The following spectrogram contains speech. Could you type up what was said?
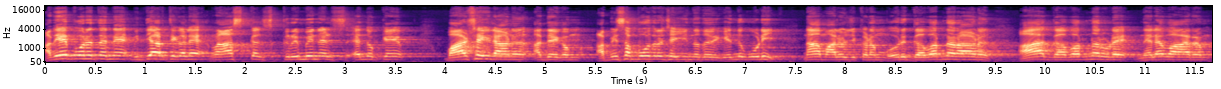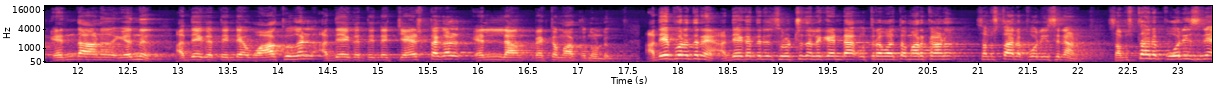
അതേപോലെ തന്നെ വിദ്യാർത്ഥികളെ റാസ്കൽസ് ക്രിമിനൽസ് എന്നൊക്കെ ഭാഷയിലാണ് അദ്ദേഹം അഭിസംബോധന ചെയ്യുന്നത് എന്നുകൂടി നാം ആലോചിക്കണം. ഒരു ഗവർണറാണ്. ആ ഗവർണറുടെ നിലവാരം എന്താണ് എന്ന് അദ്ദേഹത്തിന്റെ വാക്കുകൾ അദ്ദേഹത്തിന്റെ ചേഷ്ടകൾ എല്ലാം വ്യക്തമാക്കുന്നുണ്ട്. അതേപോലെ തന്നെ അദ്ദേഹത്തിന് സുരക്ഷ നൽകേണ്ട ഉത്തരവാദിത്തമാർക്കാണ് സംസ്ഥാന പോലീസിനാണ്. സംസ്ഥാന പോലീസിനെ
